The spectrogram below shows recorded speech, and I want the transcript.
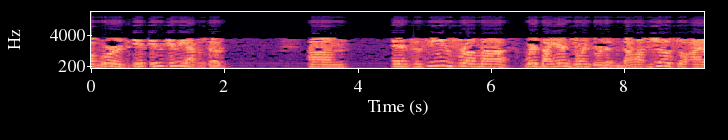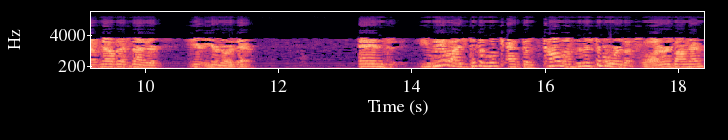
of words in in in the episode. Um, and it's a scene from uh, where Diane joined the resistance. I don't watch the show, so I don't know, but that's neither here here nor there. And you realize, you take a look at the columns, and there's different words. Like slaughter is on there,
